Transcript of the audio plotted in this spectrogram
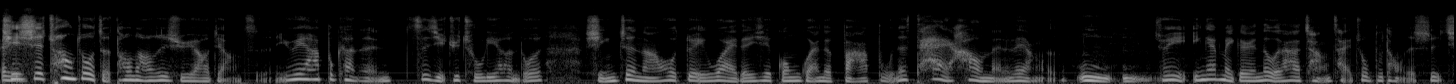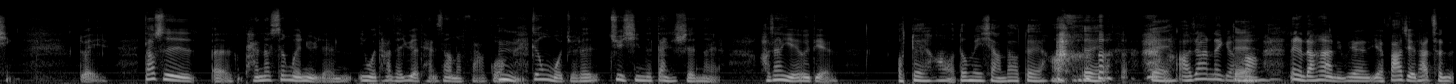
哎其实创作者通常是需要这样子，因为他不可能自己去处理很多行政啊或对外的一些公关的发布，那太耗能量了。嗯嗯，所以应该每个人都有他的长才，做不同的事情。对，倒是呃，谈到身为女人，因为她在乐坛上的发光，嗯跟我觉得巨星的诞生呢，好像也有一点，哦，对哈，我都没想到，对哈，对对 好像那个对哈，那个档案里面也发觉他成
